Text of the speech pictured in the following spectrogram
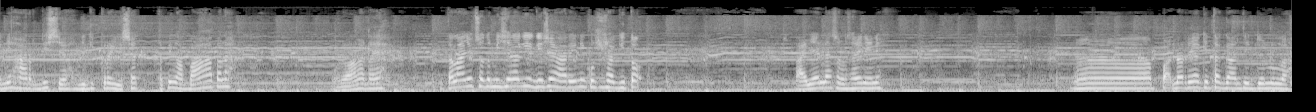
ini harddisk ya jadi reset tapi nggak apa-apa lah. Bodo amat ya. Kita lanjut satu misi lagi guys ya hari ini khusus Agito. Aja lah selesai ini nah, partnernya kita ganti dulu lah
